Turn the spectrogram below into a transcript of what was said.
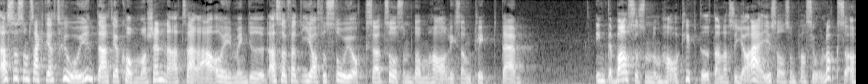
alltså som sagt jag tror ju inte att jag kommer känna att så här, ah, oj men gud, alltså för att jag förstår ju också att så som de har liksom klippt det inte bara så som de har klippt det, utan alltså jag är ju sån som person också.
